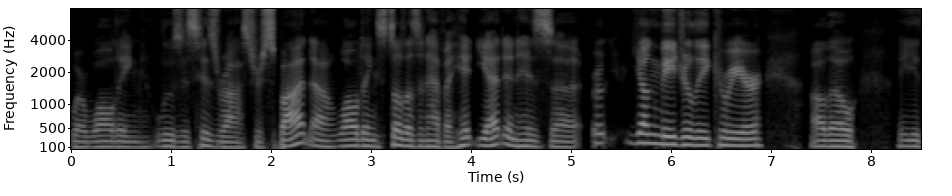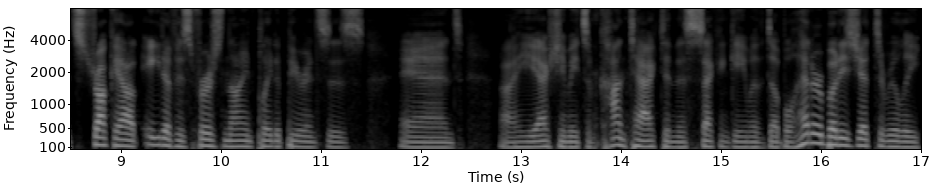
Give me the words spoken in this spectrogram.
where Walding loses his roster spot. Uh, Walding still doesn't have a hit yet in his uh, young major league career, although he had struck out eight of his first nine plate appearances, and uh, he actually made some contact in this second game of the doubleheader, but he's yet to really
